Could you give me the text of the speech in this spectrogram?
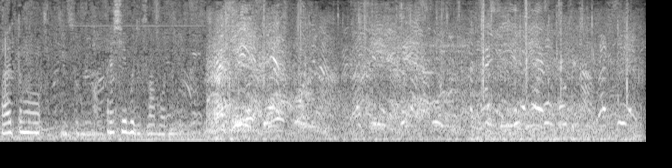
Поэтому Россия будет свободной. Россия без Путина! Россия без Путина! Россия без Путина! Россия!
